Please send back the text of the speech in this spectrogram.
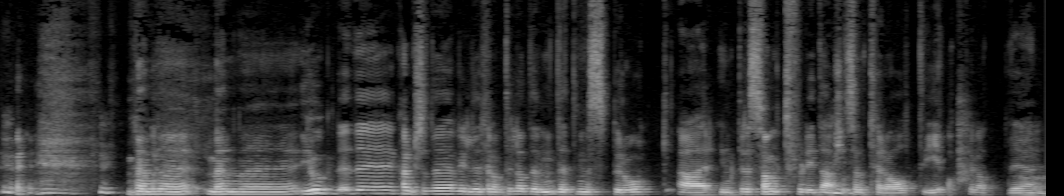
Men, eh, men eh, jo, det, det, kanskje det ville fram til at det, dette med språk er interessant, fordi det er så sentralt i akkurat det Mm.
